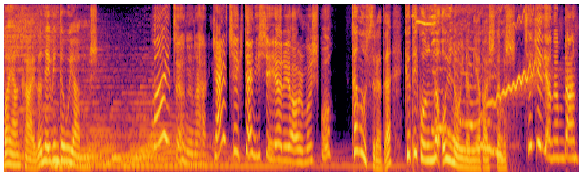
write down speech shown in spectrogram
Bayan Kyle'ın evinde uyanmış. Vay canına. Gerçekten işe yarıyormuş bu. Tam o sırada köpek onunla oyun oynamaya başlamış. Çekil yanımdan.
